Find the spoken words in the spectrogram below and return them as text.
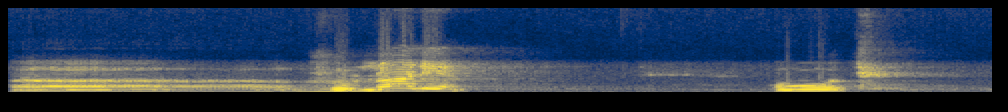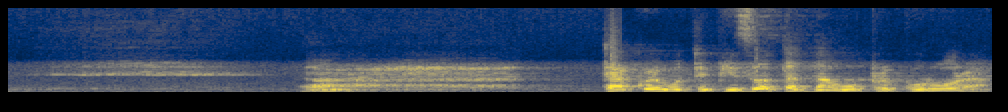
в журнале. Вот. Э, такой вот эпизод одного прокурора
